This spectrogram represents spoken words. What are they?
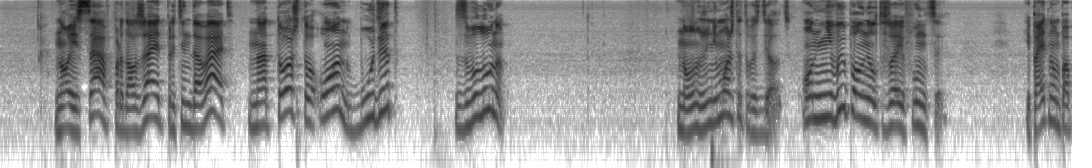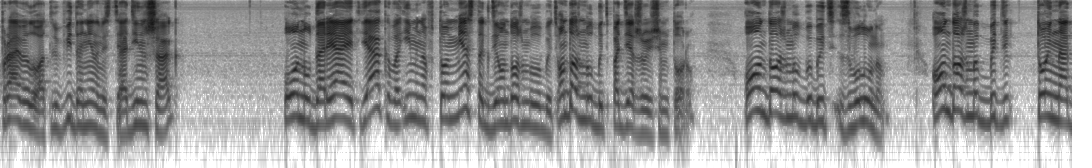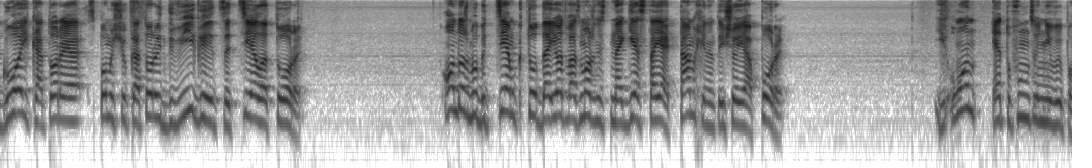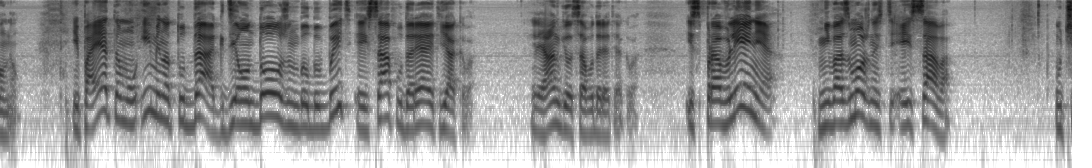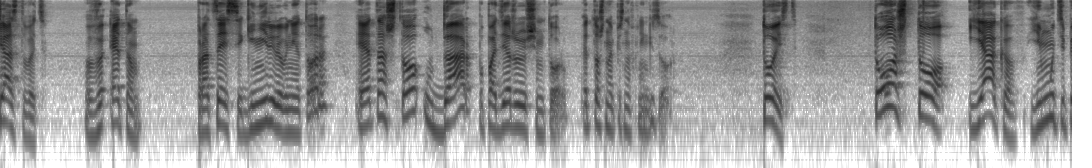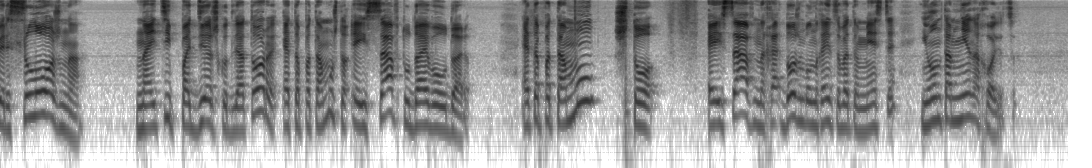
Но Исав продолжает претендовать на то, что он будет звулуном. Но он уже не может этого сделать. Он не выполнил свои функции. И поэтому по правилу от любви до ненависти один шаг, он ударяет Якова именно в то место, где он должен был быть. Он должен был быть поддерживающим Тору. Он должен был бы быть звулуном. Он должен был быть той ногой, которая, с помощью которой двигается тело Торы. Он должен был быть тем, кто дает возможность ноге стоять. Тамхин это еще и опоры. И он эту функцию не выполнил. И поэтому именно туда, где он должен был бы быть, Эйсав ударяет Якова. Или ангел Исав ударяет Якова. Исправление невозможности Эйсава участвовать в этом процессе генерирования Торы, это что? Удар по поддерживающим Тору. Это то, что написано в книге Зор. То есть, то, что Яков, ему теперь сложно найти поддержку для Торы, это потому, что Эйсав туда его ударил. Это потому, что Эйсав должен был находиться в этом месте, и он там не находится.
